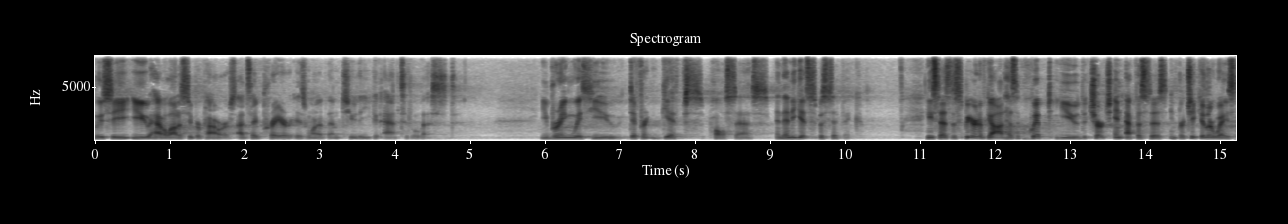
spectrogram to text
Lucy, you have a lot of superpowers. I'd say prayer is one of them, too, that you could add to the list. You bring with you different gifts, Paul says. And then he gets specific. He says, The Spirit of God has equipped you, the church in Ephesus, in particular ways.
